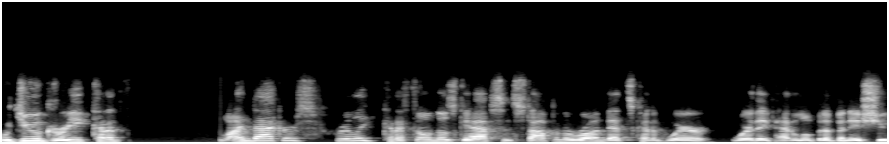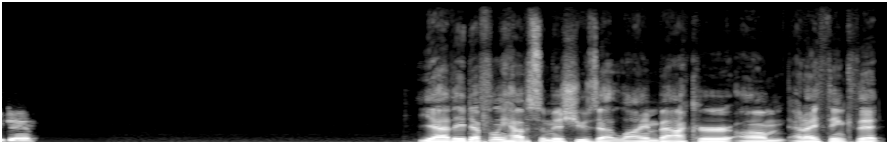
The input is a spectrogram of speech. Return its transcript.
Would you agree? Kind of linebackers really kind of filling those gaps and stopping the run. That's kind of where where they've had a little bit of an issue, Dan. Yeah, they definitely have some issues at linebacker. Um, and I think that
